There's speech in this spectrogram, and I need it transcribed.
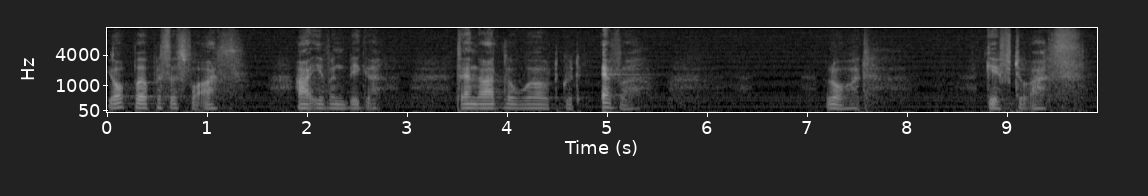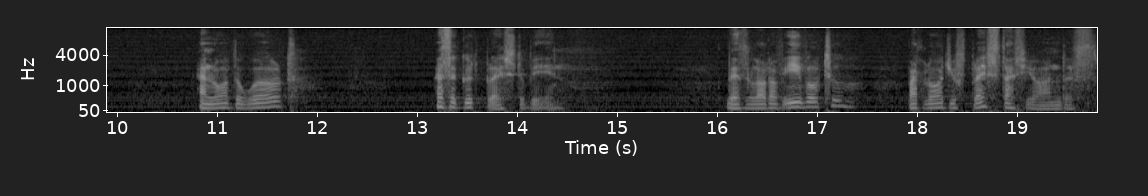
Your purposes for us are even bigger than that the world could ever, Lord, give to us. And Lord, the world is a good place to be in. There's a lot of evil too, but Lord, you've placed us here on this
